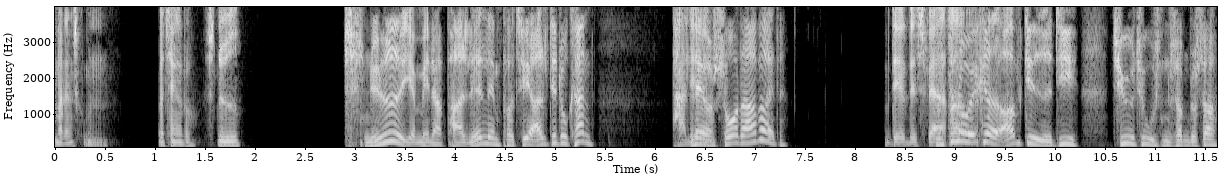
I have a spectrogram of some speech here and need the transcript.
Hvordan skulle man... Hvad tænker du? Snyde? Snyde? Jeg mener, parallel importere alt det, du kan. Parallel. Lave sort arbejde. Det er jo lidt svært. Hvis du nu ikke havde opgivet de 20.000, som du så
